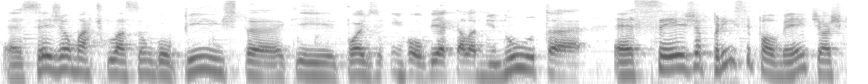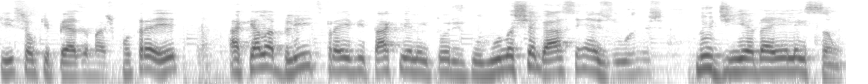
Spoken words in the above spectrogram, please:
é, seja uma articulação golpista que pode envolver aquela minuta, é, seja principalmente, acho que isso é o que pesa mais contra ele, aquela blitz para evitar que eleitores do Lula chegassem às urnas no dia da eleição.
